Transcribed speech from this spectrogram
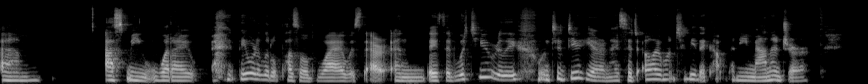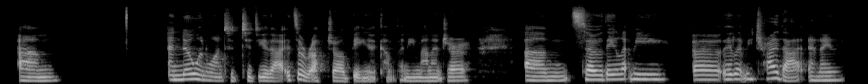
um, asked me what I, they were a little puzzled why I was there. And they said, What do you really want to do here? And I said, Oh, I want to be the company manager. Um, and no one wanted to do that. It's a rough job being a company manager. Um, so they let me, uh, they let me try that. And I,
